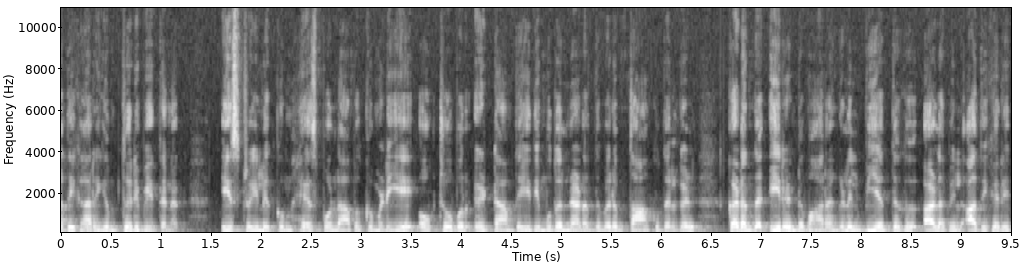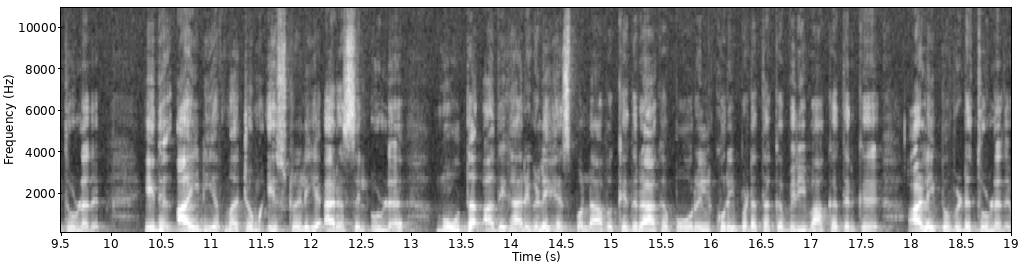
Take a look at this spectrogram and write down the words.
அதிகாரியும் தெரிவித்தனர். இஸ்ரேலுக்கும் ஹெஸ்பொல்லாவுக்கும் இடையே அக்டோபர் எட்டாம் தேதி முதல் நடந்து வரும் தாக்குதல்கள் கடந்த இரண்டு வாரங்களில் வியத்தகு அளவில் அதிகரித்துள்ளது. இது ஐடிஎஃப் மற்றும் இஸ்ரேலிய அரசில் உள்ள மூத்த அதிகாரிகளை ஹெஸ்பொல்லாவுக்கு எதிராக போரில் குறிப்பிடத்தக்க விரிவாக்கத்திற்கு அழைப்பு விடுத்துள்ளது.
